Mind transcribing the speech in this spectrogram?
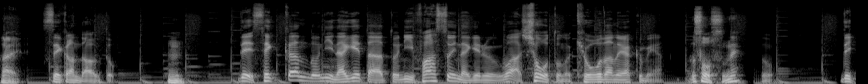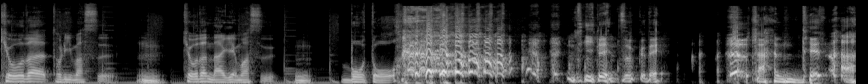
はい。セカンドアウト。うん。で、セカンドに投げた後に、ファーストに投げるのは、ショートの強打の役目やん。そうっすね。で、強打取ります。うん。強打投げます。うん。冒頭。2連続で。なんでな。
